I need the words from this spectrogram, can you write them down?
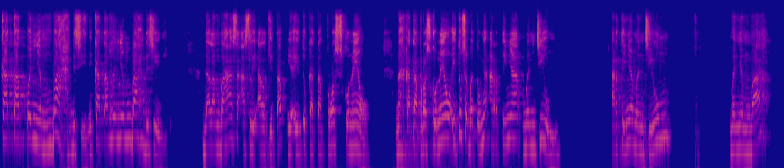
kata penyembah di sini, kata menyembah di sini dalam bahasa asli Alkitab yaitu kata proskuneo. Nah, kata proskuneo itu sebetulnya artinya mencium. Artinya mencium, menyembah.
